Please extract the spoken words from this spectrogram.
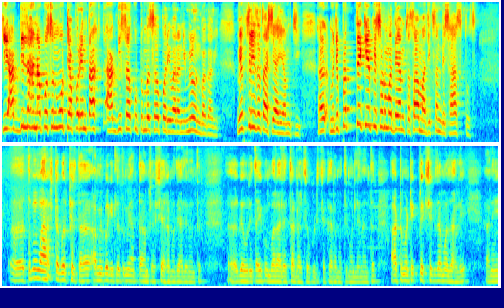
की अगदी लहानापासून मोठ्यापर्यंत अगदी सहकुटुंब सहपरिवाराने मिळून बघावी. वेबसिरीजच अशी आहे आमची. म्हणजे प्रत्येक एपिसोडमध्ये आमचा सामाजिक संदेश हा असतोच. तुम्ही महाराष्ट्रभर फिरता. आम्ही बघितलं तुम्ही आता आमच्या शहरामध्ये आल्यानंतर. गौरीताई कुंभार आल्या चांडाळ चौकटीच्या करामती म्हणल्यानंतर. ऑटोमॅटिक प्रेक्षक जमा झाले. आणि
